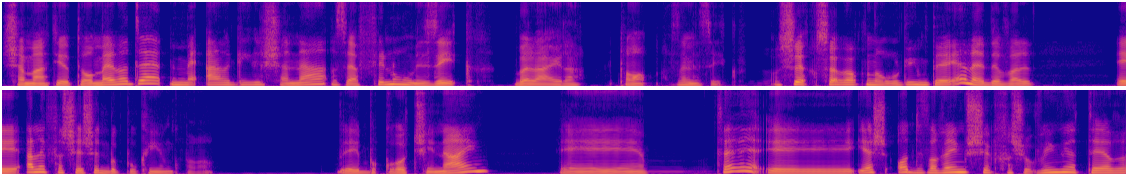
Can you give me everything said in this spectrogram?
ששמעתי אותו אומר את זה, מעל גיל שנה זה אפילו מזיק בלילה. כלומר, זה מזיק? לא שעכשיו אנחנו הורגים את הילד, אבל אה, א', הששת בקבוקים כבר, אה, בקרות שיניים, אה, רוצה, אה, יש עוד דברים שחשובים יותר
